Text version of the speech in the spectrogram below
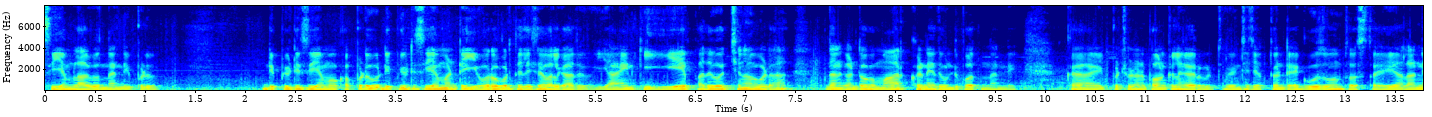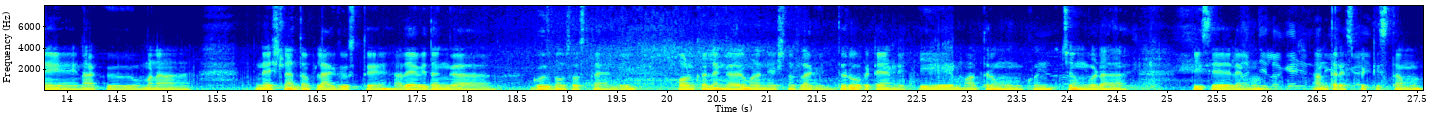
సీఎం లాగా ఉందండి ఇప్పుడు. డిప్యూటీ సీఎం ఒకప్పుడు డిప్యూటీ సీఎం అంటే ఎవరో కూడా తెలిసేవాళ్ళు కాదు. ఆయనకి ఏ పదవి వచ్చినా కూడా దానికంటూ ఒక మార్క్ అనేది ఉండిపోతుందండి. ఇప్పుడు చూడండి పవన్ కళ్యాణ్ గారి గురించి చెప్తుంటే గూజ్ వస్తాయి. అలానే నాకు మన నేషనల్ అంతా ఫ్లాగ్ చూస్తే అదే విధంగా గూజ్ బంప్స్ వస్తాయండి. పవన్ కళ్యాణ్ గారు మన నేషనల్ ఫ్లాగ్ ఇద్దరు ఒకటే అండి. ఏ మాత్రం కొంచెం కూడా తీసేయలేము. అంత రెస్పెక్ట్ ఇస్తాము.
